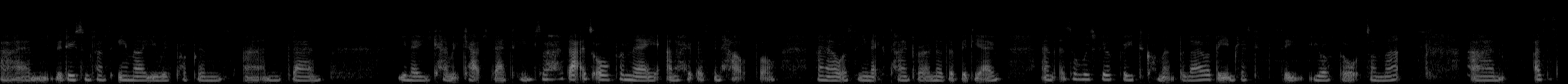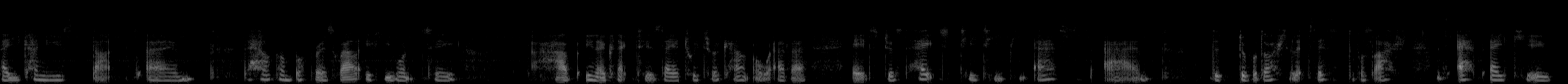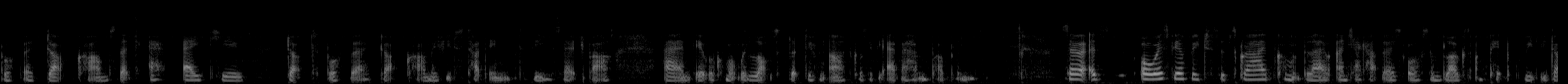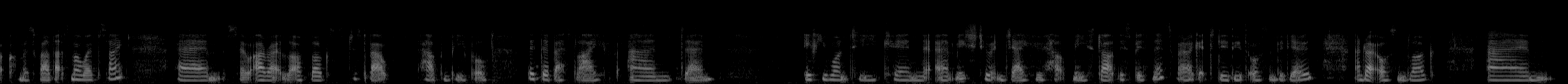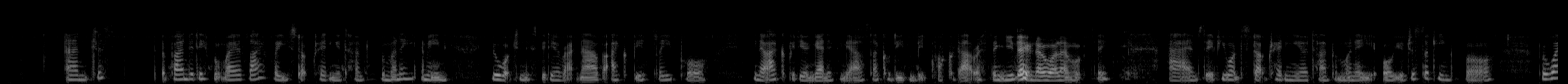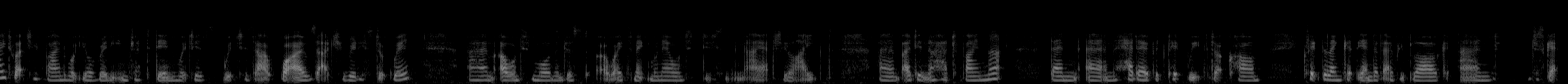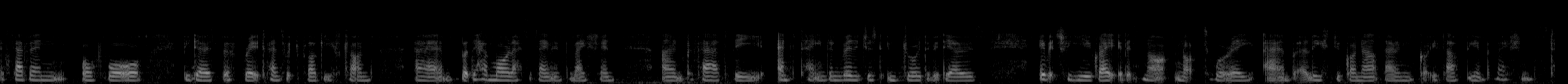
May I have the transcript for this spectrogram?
Um, they do sometimes email you with problems and um, you know you can reach out to their team. So that is all from me and I hope that's been helpful and I will see you next time for another video. Um, as always feel free to comment below, I'd be interested to see your thoughts on that. Um, as I say you can use that um, the help on buffer as well if you want to have you know connect to say a Twitter account or whatever it's just https um, the double dash ellipsis double slash it's faqbuffer.com so that's faq.buffer.com if you just type into the search bar um, it will come up with lots of different articles if you're ever having problems. So as always feel free to subscribe comment below and check out those awesome blogs on pipweekly.com as well. That's my website. Um, so I write a lot of blogs just about helping people live their best life and um, if you want to you can um, meet Stuart and Jay who helped me start this business where I get to do these awesome videos and write awesome blogs um, and just find a different way of life where you stop trading your time for money. I mean you're watching this video right now but I could be asleep or you know I could be doing anything else. I could even be crocodile wrestling. You don't know what I'm up to. Um, so if you want to stop trading your time for money or you're just looking for for a way to actually find what you're really interested in, which is which is what I was actually really stuck with. Um, I wanted more than just a way to make money. I wanted to do something that I actually liked. Um, I didn't know how to find that. Then um, head over to pipweekly.com, click the link at the end of every blog, and just get seven or four videos for free. It depends which blog you click on, um, but they have more or less the same information and prefer to be entertained and really just enjoy the videos if it's for you, great. If it's not, not to worry. Um, but at least you've gone out there and got yourself the information to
